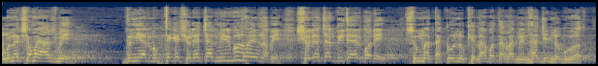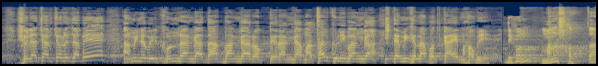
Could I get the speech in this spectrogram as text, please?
এমন এক সময় আসবে, দুনিয়ার বুক থেকে স্বৈরাচার নির্মূল হয়ে যাবে, স্বৈরাচার বিজয়ের পরে। সুম্মা তাকুনু খেলাফত আলা মিনহাজিন নবুয়ত স্বৈরাচার চলে যাবে, আমি নবীর খুন রাঙ্গা, দাঁত ভাঙ্গা, রক্তে রাঙ্গা, মাথার খুলি ভাঙ্গা, ইসলামী খেলাফত কায়েম হবে। দেখুন, মানুষ হত্যা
